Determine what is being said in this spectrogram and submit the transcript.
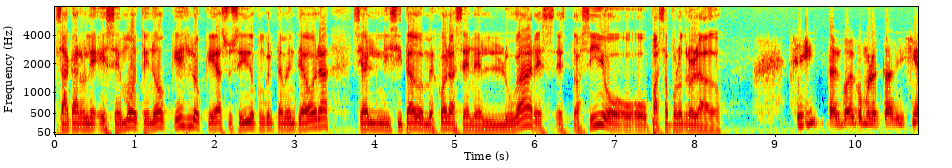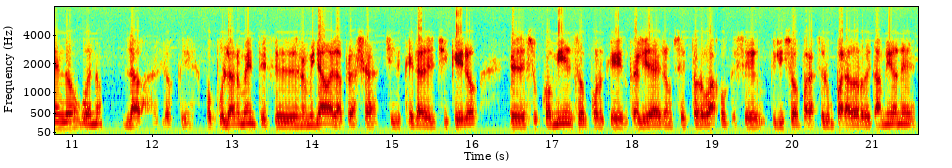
sacarle ese mote, ¿no? ¿Qué es lo que ha sucedido concretamente ahora? ¿Se han licitado mejoras en el lugar? ¿Es esto así o, o pasa por otro lado? Sí, tal cual como lo estás diciendo, bueno, lo que popularmente se denominaba la playa era del Chiquero desde su comienzo, porque en realidad era un sector bajo que se utilizó para hacer un parador de camiones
